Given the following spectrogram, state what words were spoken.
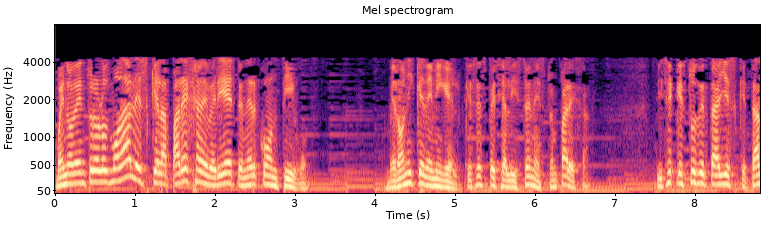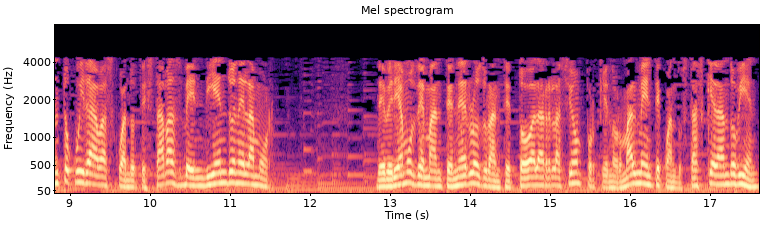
Bueno, dentro de los modales que la pareja debería de tener contigo, Verónica de Miguel, que es especialista en esto en pareja, dice que estos detalles que tanto cuidabas cuando te estabas vendiendo en el amor, deberíamos de mantenerlos durante toda la relación, porque normalmente cuando estás quedando bien,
